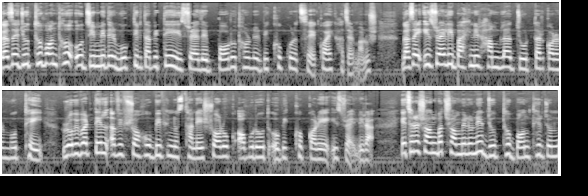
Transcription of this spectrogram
গাজায় যুদ্ধবন্ধ ও জিম্মিদের মুক্তির দাবিতে ইসরায়েলে বড় ধরনের বিক্ষোভ করেছে কয়েক হাজার মানুষ। গাজায় ইসরায়েলি বাহিনীর হামলা জোরদার করার মধ্যেই রবিবার তেল আভিভ সহ বিভিন্ন স্থানে সড়ক অবরোধ ও বিক্ষোভ করে ইসরায়েলিরা। এছাড়া সংবাদ সম্মেলনে যুদ্ধ বন্ধের জন্য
